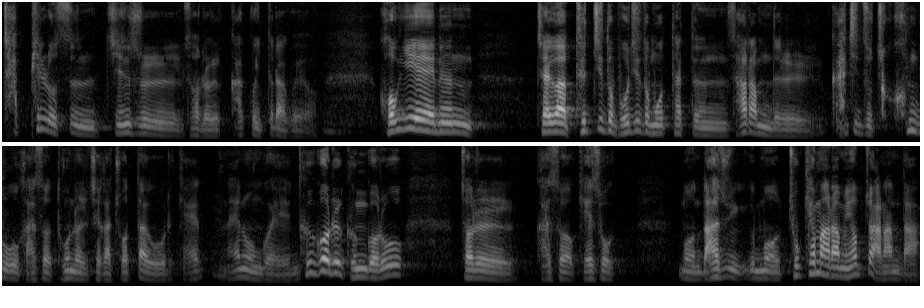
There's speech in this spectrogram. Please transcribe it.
자필로 쓴 진술서를 갖고 있더라고요. 거기에는 제가 듣지도 보지도 못했던 사람들까지도 전부 가서 돈을 제가 줬다고 그렇게 해, 해놓은 거예요. 그거를 근거로 저를 가서 계속 뭐 나중에 뭐 좋게 말하면 협조 안 한다.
